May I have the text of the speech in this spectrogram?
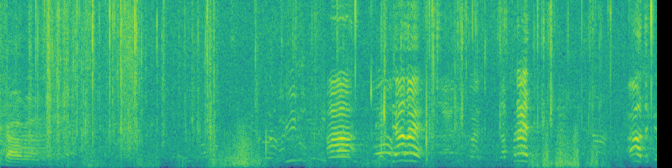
така, бе. А, Кристияне! Напред! А, така.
